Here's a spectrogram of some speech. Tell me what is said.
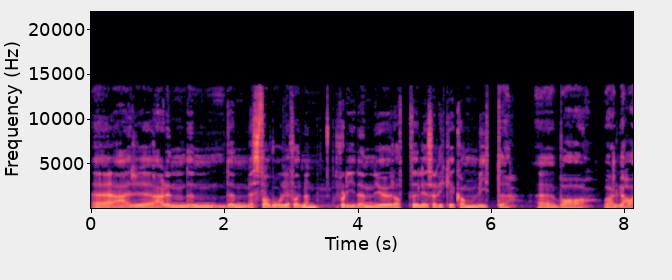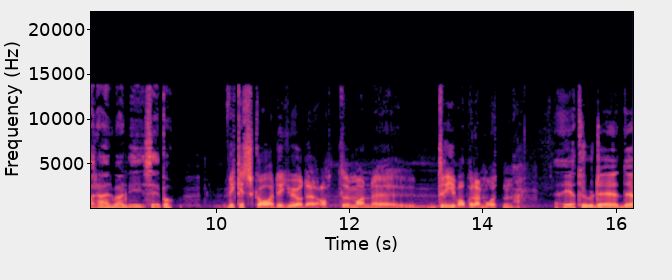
eh, er, er den, den, den, mest alvorlige formen. Fordi den gjør at leseren ikke kan vite hva, hva er det vi har her, hva er det vi ser på. Hvilke skade gjør det at man eh, driver på den måten? Jeg tror det, det,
